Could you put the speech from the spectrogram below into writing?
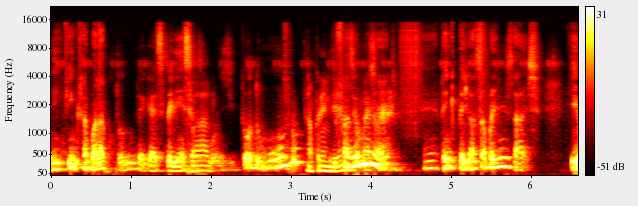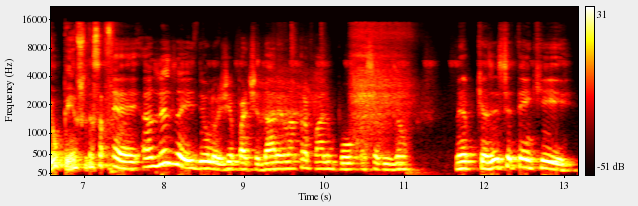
A gente tem que trabalhar com todo mundo, pegar a experiência Claro. de todo mundo Aprender. e fazer o melhor. É, tem que pegar as aprendizagens. Eu penso dessa forma. É, às vezes a ideologia partidária ela atrapalha um pouco essa visão, né? Porque às vezes você tem que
